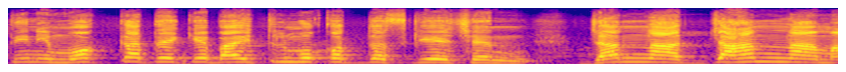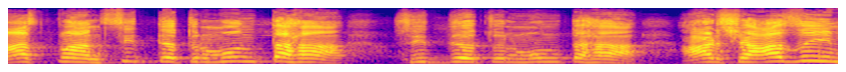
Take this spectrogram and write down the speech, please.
তিনি মক্কা থেকে বাইতুল মুকদ্দাস গিয়েছেন। জান্নাত, জাহান্নাম, আসমান সিদ্ধাতুল মুনতাহা সিদ্ধাতুল মুনতাহা, আরশা আজিম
